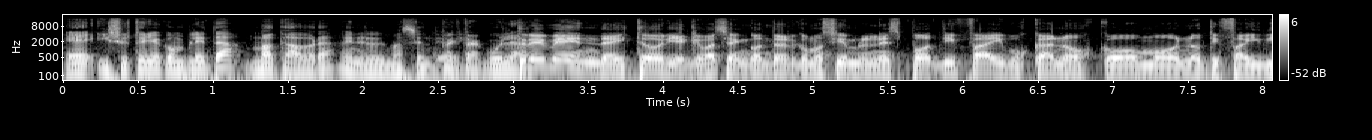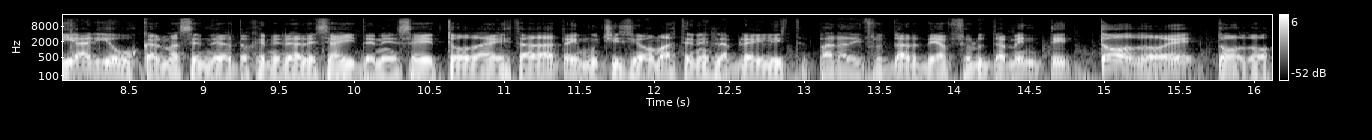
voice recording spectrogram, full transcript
eh, y su historia completa macabra en el almacén de hoy. Espectacular. Tremenda historia que vas a encontrar como siempre en Spotify. Buscanos como Notify Diario, busca almacén de datos generales. Ahí tenés eh, toda esta data y muchísimo más. Tenés la playlist para disfrutar de absolutamente todo, ¿eh? Todo.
